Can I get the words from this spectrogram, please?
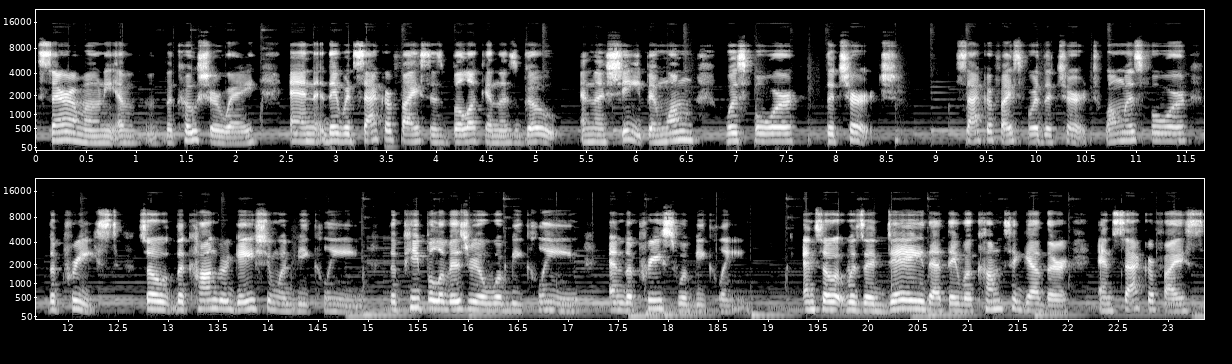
ceremony of the kosher way. And they would sacrifice this bullock and this goat and the sheep. And one was for the church sacrifice for the church, one was for the priest. So the congregation would be clean, the people of Israel would be clean, and the priest would be clean. And so it was a day that they would come together and sacrifice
